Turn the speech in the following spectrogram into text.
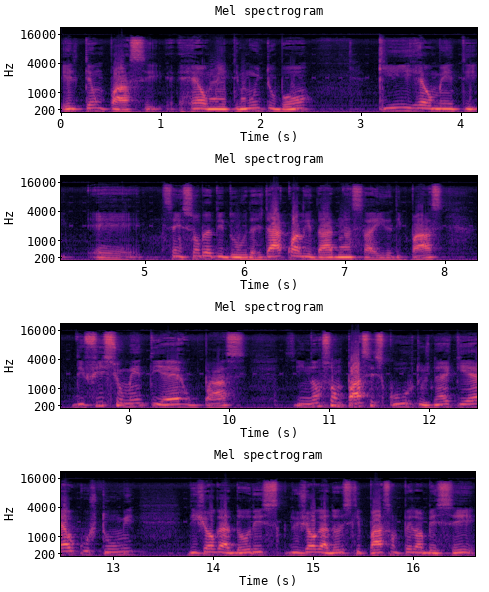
Ele tem um passe realmente muito bom, que realmente, é, sem sombra de dúvidas, dá qualidade na saída de passe. Dificilmente erra um passe e não são passes curtos, né? Que é o costume de jogadores, dos jogadores que passam pelo ABC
